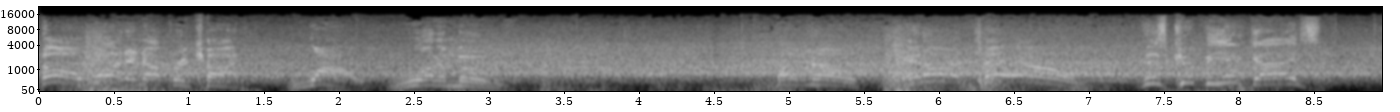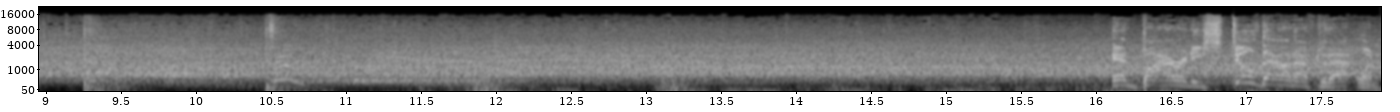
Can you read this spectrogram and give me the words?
Oh, what an uppercut. Wow, what a move. Oh, no. An RKO! This could be it, guys. And Byron, he's still down after that one.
